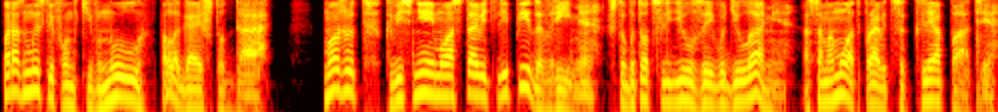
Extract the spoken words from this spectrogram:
Поразмыслив, он кивнул, полагая, что да. Может, к весне ему оставить Липида в Риме, чтобы тот следил за его делами, а самому отправиться к Клеопатре,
